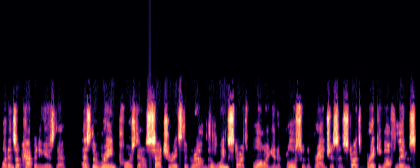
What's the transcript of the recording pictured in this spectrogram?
What ends up happening is that as the rain pours down, saturates the ground, the wind starts blowing and it blows through the branches and starts breaking off limbs,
